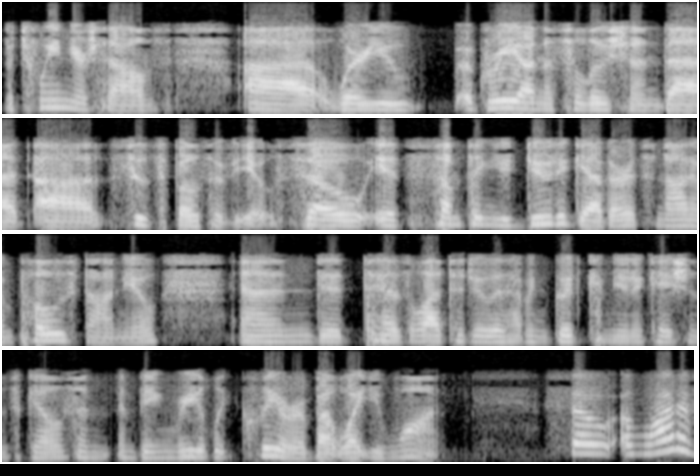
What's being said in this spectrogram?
between yourselves uh, where you agree on a solution that uh, suits both of you. So it's something you do together. It's not imposed on you, and it has a lot to do with having good communication skills and, and being really clear about what you want. So a lot of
